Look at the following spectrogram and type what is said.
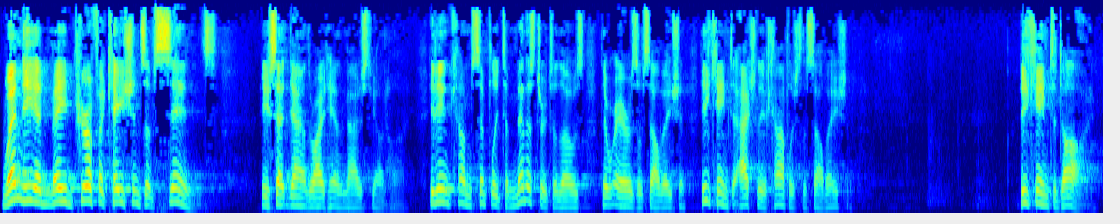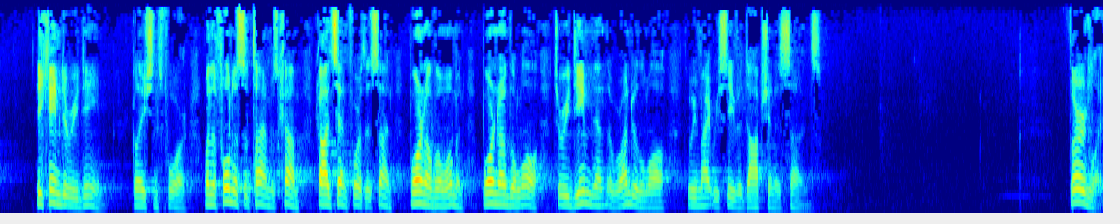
When he had made purifications of sins, he sat down at the right hand of the majesty on high. He didn't come simply to minister to those that were heirs of salvation. He came to actually accomplish the salvation. He came to die. He came to redeem. Galatians 4. When the fullness of time was come, God sent forth his Son, born of a woman, born under the law, to redeem them that were under the law, that we might receive adoption as sons. Thirdly,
